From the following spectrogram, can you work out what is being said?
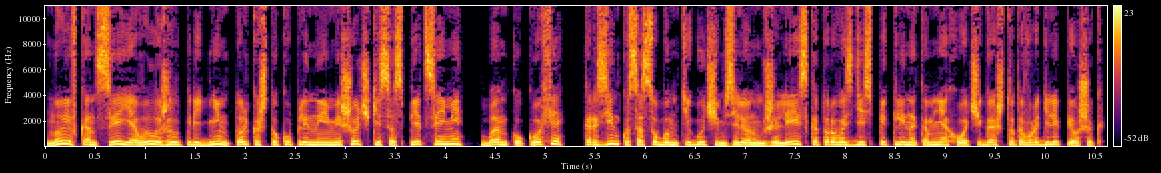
Ну и в конце я выложил перед ним только что купленные мешочки со специями, банку кофе, корзинку с особым тягучим зеленым желе, из которого здесь пекли на камнях у очага что-то вроде лепешек.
